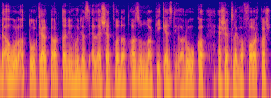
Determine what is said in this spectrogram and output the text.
de ahol attól kell tartani, hogy az elesett vadat azonnal kikezdi a róka, esetleg a farkas,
